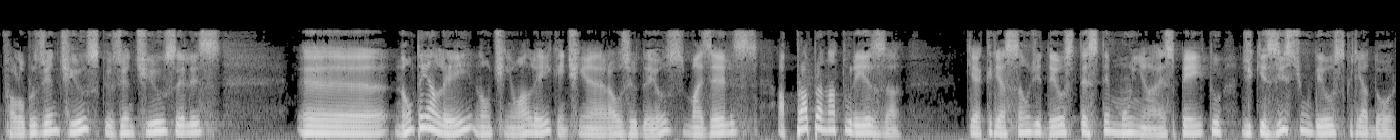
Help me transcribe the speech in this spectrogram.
falou para os gentios, que os gentios, eles é, não têm a lei, não tinham a lei, quem tinha era os judeus, mas eles, a própria natureza, que é a criação de Deus, testemunha a respeito de que existe um Deus criador.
